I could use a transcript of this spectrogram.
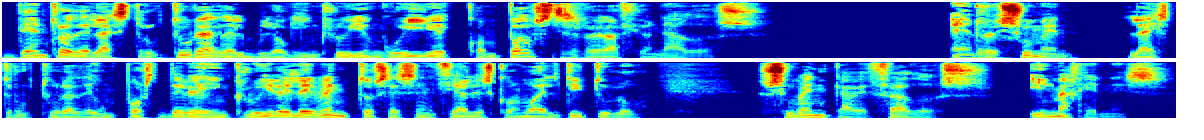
Dentro de la estructura del blog incluye un widget con posts relacionados. En resumen, la estructura de un post debe incluir elementos esenciales como el título, subencabezados, imágenes,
